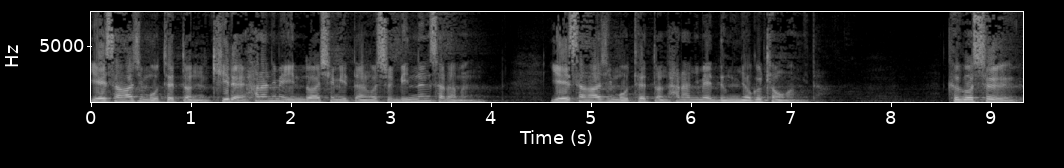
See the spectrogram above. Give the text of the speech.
예상하지 못했던 길에 하나님의 인도하심이 있다는 것을 믿는 사람은 예상하지 못했던 하나님의 능력을 경험합니다. 그것을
